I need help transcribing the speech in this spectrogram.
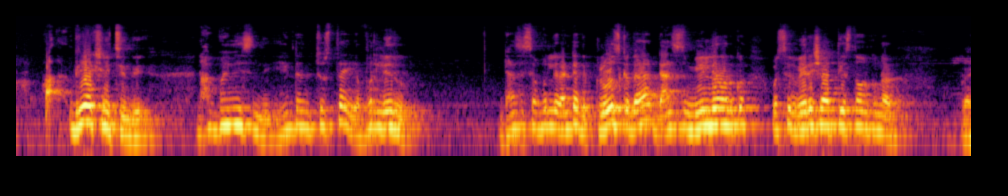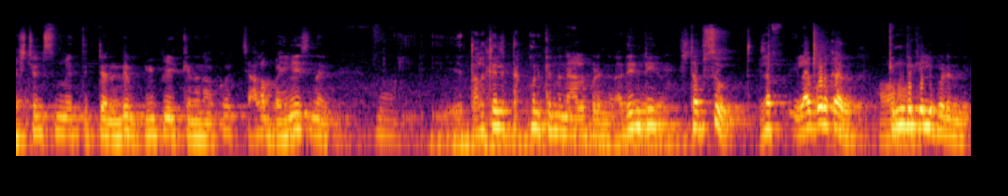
రియాక్షన్ ఇచ్చింది. నాకు భయం వేసింది. ఏంటని చూస్తే ఎవరు లేరు. డాన్సెస్ ఎవరు లేరు. అంటే అది క్లోజ్ కదా? డాన్సెస్ మీరు లేవనుకో వస్తే వేరే షాట్ తీస్తాం అనుకున్నారు. ఇప్పుడు అసిస్టెంట్స్ మీద తిట్టానండి బీపీ ఎక్కింది నాకు. చాలా భయం వేసిందండి తలకెళ్ళి టక్కుని కింద నేల పడింది. అదేంటి? స్టెప్స్. ఇలా ఇలా కూడా కాదు. కిందకి వెళ్ళి పడింది.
